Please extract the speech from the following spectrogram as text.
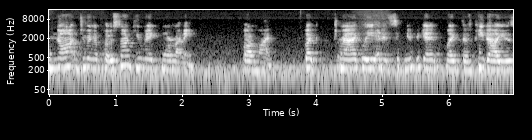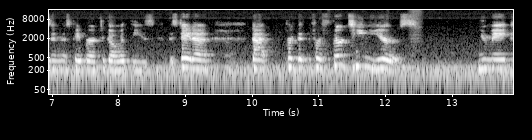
not doing a postdoc, you make more money, bottom line. Like dramatically, and it's significant. Like there's p-values in this paper to go with these this data. That for the, for 13 years, you make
